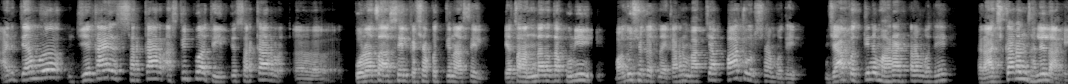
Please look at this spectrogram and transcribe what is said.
आणि त्यामुळं जे काय सरकार अस्तित्वात येईल ते सरकार कोणाचं असेल कशा पद्धतीनं असेल याचा अंदाज आता कुणी बांधू शकत नाही. कारण मागच्या पाच वर्षामध्ये ज्या पद्धतीने महाराष्ट्रामध्ये राजकारण झालेलं आहे.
